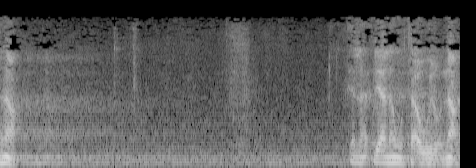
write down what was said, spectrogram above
نعم. لأنهم متأولون. نعم.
